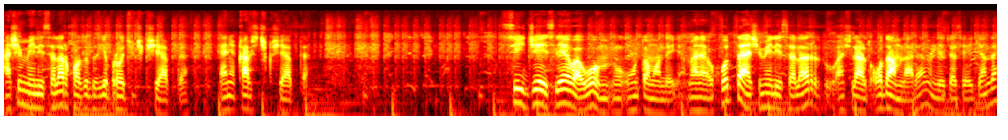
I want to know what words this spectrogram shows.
Ana shu melisalar hozir bizga protiv chiqishyapti. Ya'ni qarshi chiqishyapti. Cj sleva o o'ng tomonda ekan mana xuddi ana shu melisalar ana shularni odamlari bundaychasi ekanda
